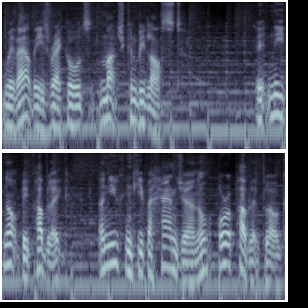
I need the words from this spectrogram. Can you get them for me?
Without these records, much can be lost. It need not be public, and you can keep a hand journal or a public blog,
